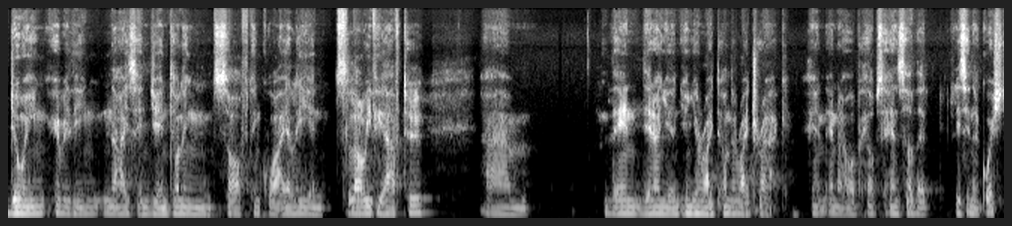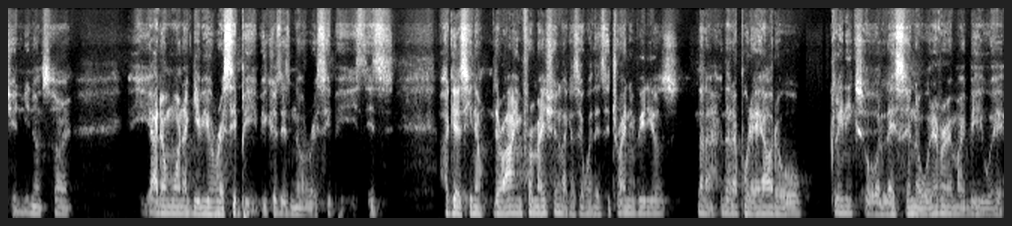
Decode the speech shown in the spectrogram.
doing everything nice and gentle and soft and quietly and slow if you have to. Um, then then you're, you're right on the right track. And and I hope helps answer that listener question. You know, so I don't want to give you a recipe because there's no recipe. It's, it's, I guess you know there are information, like I said, whether it's the training videos that I that I put out or clinics or lesson or whatever it might be, where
